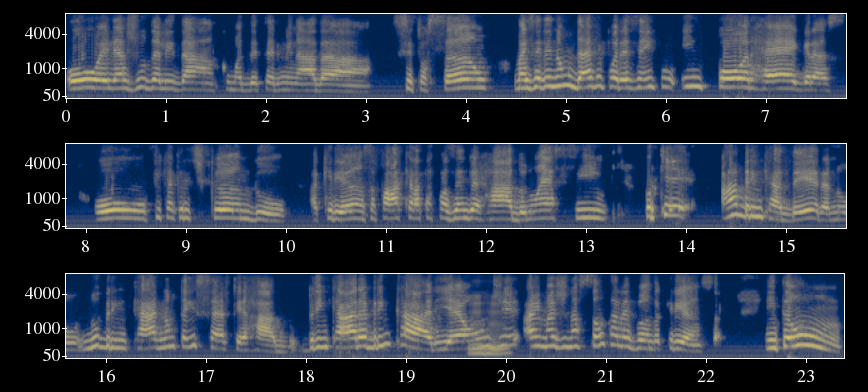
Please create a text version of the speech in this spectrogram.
ou ele ajuda a lidar com uma determinada situação, mas ele não deve, por exemplo, impor regras ou ficar criticando a criança, falar que ela está fazendo errado, não é assim, porque a brincadeira, no, no, brincar, não tem certo e errado. Brincar é brincar, e é uhum. onde a imaginação está levando a criança. Então,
